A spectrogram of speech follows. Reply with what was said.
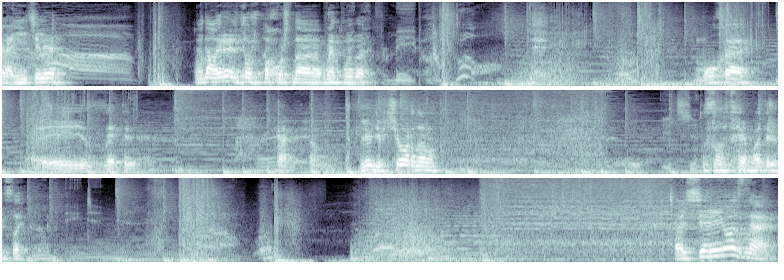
Хранители. Ну да, реально тоже похож на Бэтмена. Муха из этих... Как там? Люди в черном. Золотая матрица. А серьезно?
